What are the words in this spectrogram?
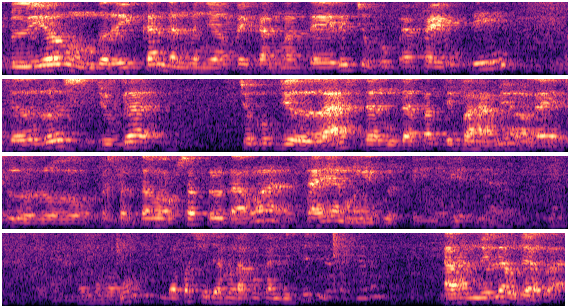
beliau memberikan dan menyampaikan materi cukup efektif terus juga cukup jelas dan dapat dipahami oleh seluruh peserta workshop terutama saya yang mengikutinya Ngomong-ngomong, Bapak sudah melakukan bisnis sekarang? Alhamdulillah udah Pak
